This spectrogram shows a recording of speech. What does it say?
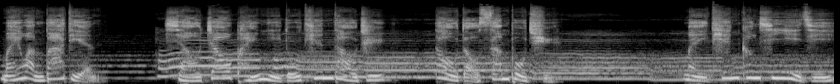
每晚八点，小昭陪你读《天道之豆豆三部曲》，每天更新一集，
